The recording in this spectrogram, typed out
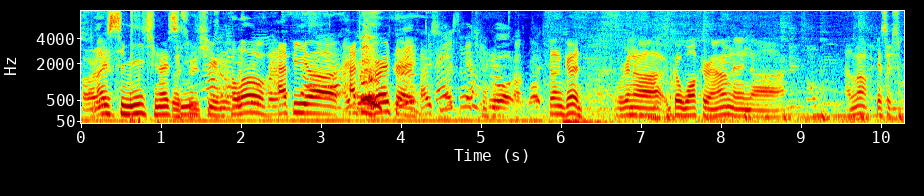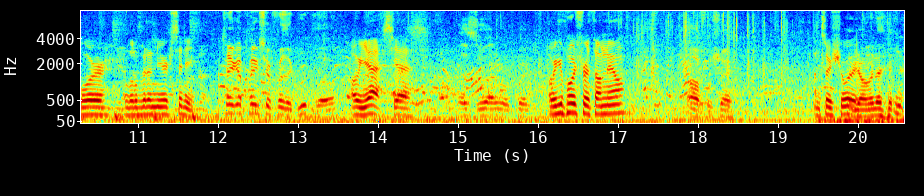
Nice to meet you. Nice, to meet, you. Hello. Happy uh, happy birthday. Feeling good. We're gonna go walk around and uh, I don't know. I guess explore a little bit of New York City. Take a picture for the group though. Oh yes, yes. Let's do that real quick. Oh, we can pose for a thumbnail. Oh, for sure. I'm so short. You want me to?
